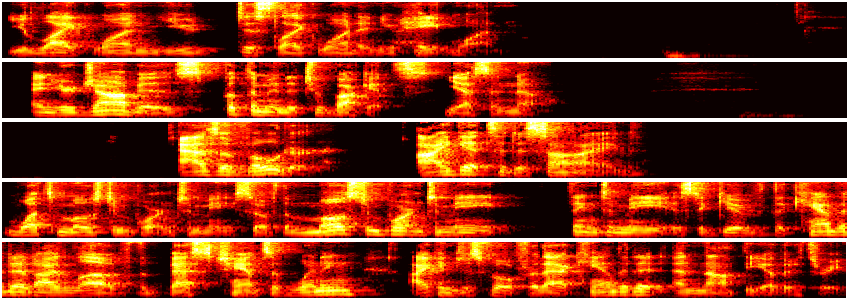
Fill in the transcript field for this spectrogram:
you like one, you dislike one, and you hate one. And your job is put them into two buckets, yes and no. As a voter, I get to decide what's most important to me. So if the most important to me thing to me is to give the candidate I love the best chance of winning, I can just vote for that candidate and not the other three.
